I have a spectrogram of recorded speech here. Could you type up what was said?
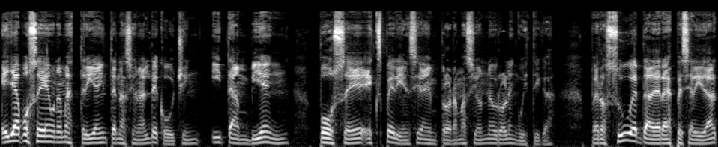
Ella posee una maestría internacional de coaching y también posee experiencia en programación neurolingüística pero su verdadera especialidad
